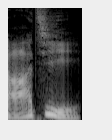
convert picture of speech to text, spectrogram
杂技。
